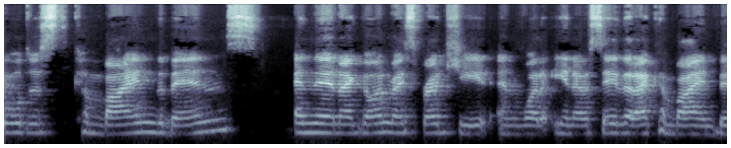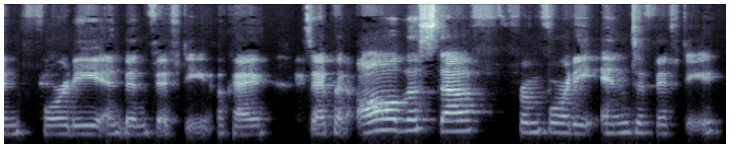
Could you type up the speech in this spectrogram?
will just combine the bins and then I go in my spreadsheet and what you know say that I combine bin 40 and bin 50. Okay, so I put all the stuff from 40 into 50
